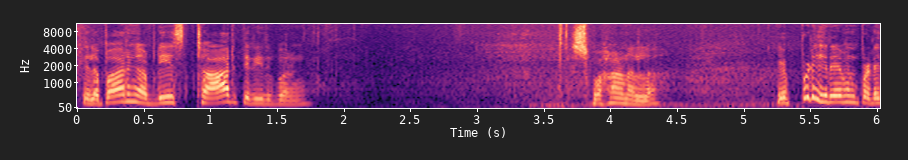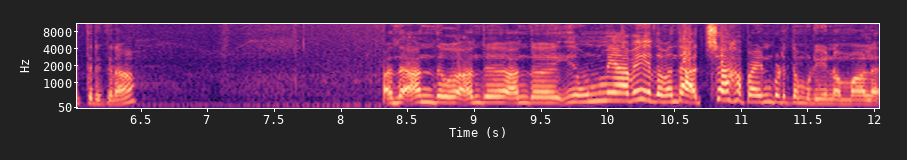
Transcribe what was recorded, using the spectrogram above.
இதில் பாருங்கள் அப்படியே ஸ்டார் தெரியுது பாருங்கள் சுபஹானல்லா எப்படி இறைவன் படைத்திருக்கிறான்? அந்த அந்த அந்த அந்த இது உண்மையாகவே இதை வந்து அச்சாக பயன்படுத்த முடியும் நம்மளால்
